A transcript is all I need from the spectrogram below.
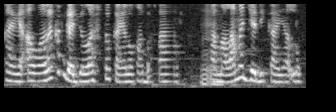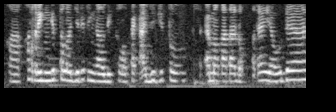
kayak awalnya kan gak jelas tuh kayak luka bakar. Lama-lama jadi kayak luka kering gitu loh jadi tinggal dikelopek aja gitu. Emang kata dokternya ya udah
